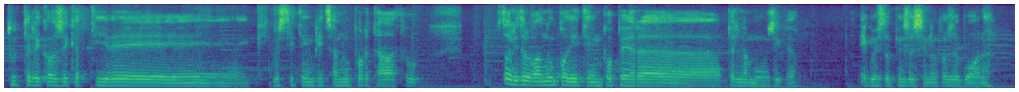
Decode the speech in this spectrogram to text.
tutte le cose cattive che questi tempi ci hanno portato, sto ritrovando un po' di tempo per, uh, per la musica e questo penso sia una cosa buona.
